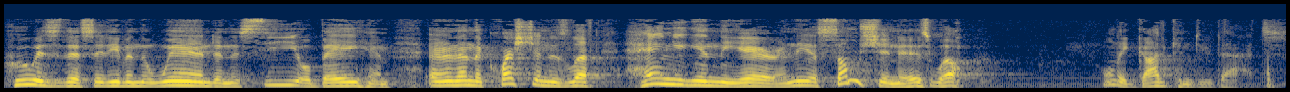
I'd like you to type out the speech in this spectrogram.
Who is this that even the wind and the sea obey him? And then the question is left hanging in the air. And the assumption is, well, only God can do that.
